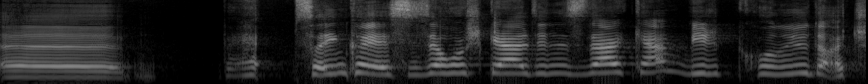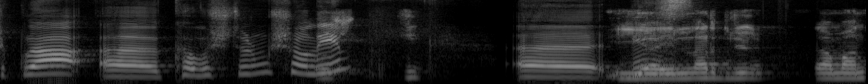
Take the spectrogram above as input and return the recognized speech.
Ee, Sayın Kaya size hoş geldiniz derken bir konuyu da açıklığa e, kavuşturmuş olayım. Ee, İyi biz- yayınlar diliyorum. Zaman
